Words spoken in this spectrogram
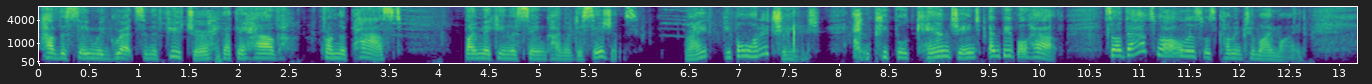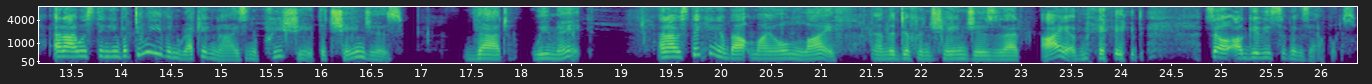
have the same regrets in the future that they have from the past by making the same kind of decisions, right? People want to change, and people can change, and people have. So that's why all this was coming to my mind. And I was thinking, but do we even recognize and appreciate the changes that we make. And I was thinking about my own life and the different changes that I have made. So I'll give you some examples.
